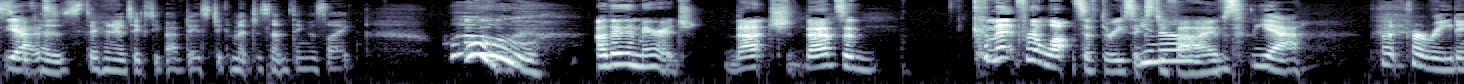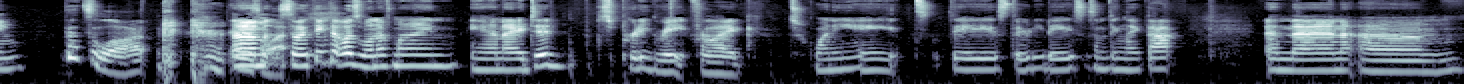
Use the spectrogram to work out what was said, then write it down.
days, yes. Because 365 days to commit to something is like, Ooh. Other than marriage, that sh- that's a commit for lots of 365s. Yeah. But for reading, That's a lot. Um, a lot. so I think that was one of mine, and I did pretty great for like 28 days, 30 days, something like that. And then, um,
